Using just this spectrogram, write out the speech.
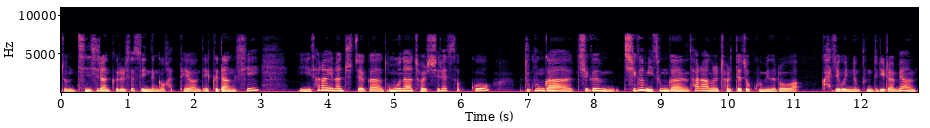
좀 진실한 글을 쓸 수 있는 것 같아요. 근데 그 당시 이 사랑이란 주제가 너무나 절실했었고 누군가 지금 지금 이 순간 사랑을 절대적 고민으로 가지고 있는 분들이라면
